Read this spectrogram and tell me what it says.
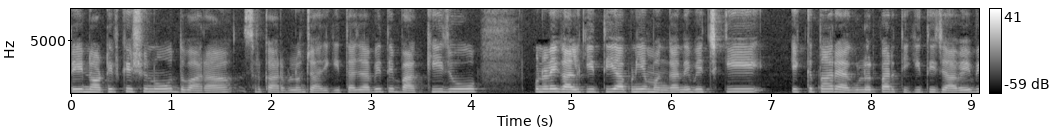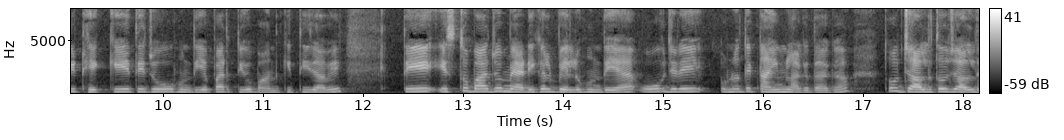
ਤੇ ਨੋਟੀਫਿਕੇਸ਼ਨ ਉਹ ਦੁਬਾਰਾ ਸਰਕਾਰ ਵੱਲੋਂ ਜਾਰੀ ਕੀਤਾ ਜਾਵੇ। ਤੇ ਬਾਕੀ ਜੋ ਉਹਨਾਂ ਨੇ ਗੱਲ ਕੀਤੀ ਆ ਆਪਣੀਆਂ ਮੰਗਾਂ ਦੇ ਵਿੱਚ ਕਿ ਇੱਕ ਤਾਂ ਰੈਗੂਲਰ ਭਰਤੀ ਕੀਤੀ ਜਾਵੇ ਵੀ ਠੇਕੇ ਤੇ ਜੋ ਹੁੰਦੀ ਹੈ ਭਰਤੀ ਉਹ ਬੰਦ ਕੀਤੀ ਜਾਵੇ। ਤੇ ਇਸ ਤੋਂ ਬਾਅਦ ਜੋ ਮੈਡੀਕਲ ਬਿੱਲ ਹੁੰਦੇ ਆ, ਉਹ ਜਿਹੜੇ ਉਹਨਾਂ ਤੇ ਟਾਈਮ ਲੱਗਦਾ ਹੈਗਾ, ਤਾਂ ਉਹ ਜਲਦ ਤੋਂ ਜਲਦ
